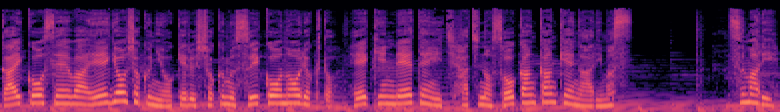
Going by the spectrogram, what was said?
外交性は営業職における職務遂行能力と平均0.18の相関関係があります。つまり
